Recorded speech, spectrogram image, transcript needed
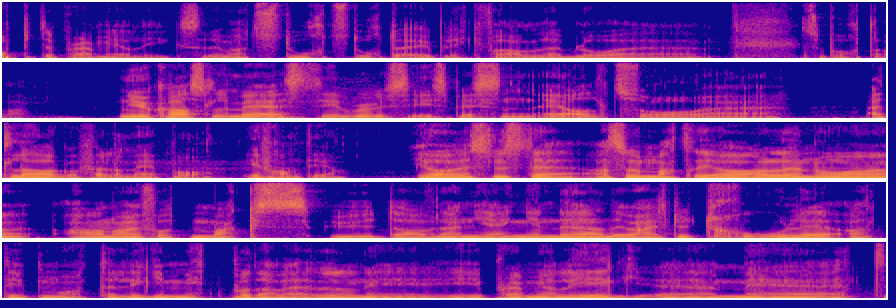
opp til Premier League. Så det var et stort stort øyeblikk for alle blå eh, supportere. Newcastle med Steve Bruce i spissen er altså eh, et lag å følge med på i framtida. Ja, jeg syns det. Altså Materialet nå Han har jo fått maks ut av den gjengen der. Det er jo helt utrolig at de på en måte ligger midt på tabellen i, i Premier League eh, med et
